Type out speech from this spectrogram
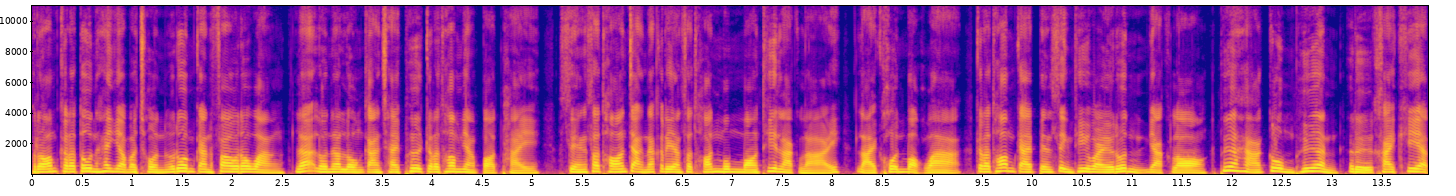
พร้อมกระตุ้นให้เยาวชนร่วมกันเฝ้าระวัง และรณรงค์การใช้พืชกระท่อมอย่างปลอดภัย เสียงสะท้อนจากนักเรียนสะท้อนมุมมองที่หลากหลาย หลายคนบอกว่า กระท่อมกลายเป็นสิ่งที่วัยรุ่นอยากลอง เพื่อหากลุ่มเพื่อน หรือคลายเครียด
